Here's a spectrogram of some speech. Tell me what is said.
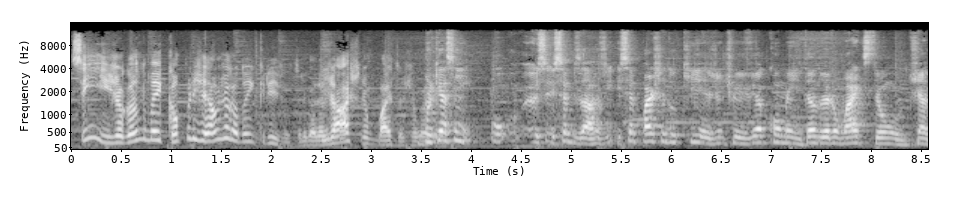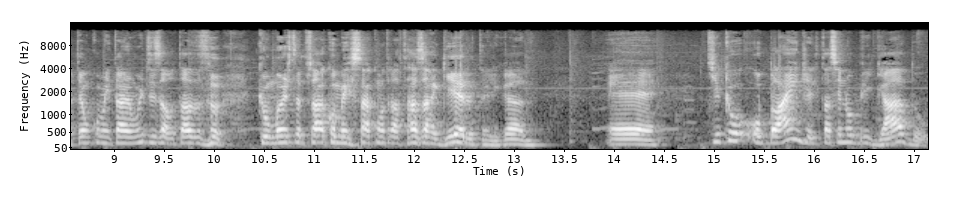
Sim, jogando no meio campo ele já é um jogador incrível, tá ligado? Eu já acho ele um baita jogador. Porque assim, o, isso é bizarro. Isso é parte do que a gente vivia comentando. O Aaron Marques um, tinha até um comentário muito exaltado do, que o Manchester precisava começar a contratar zagueiro, tá ligado? É que, que o, o, Blind ele tá sendo obrigado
